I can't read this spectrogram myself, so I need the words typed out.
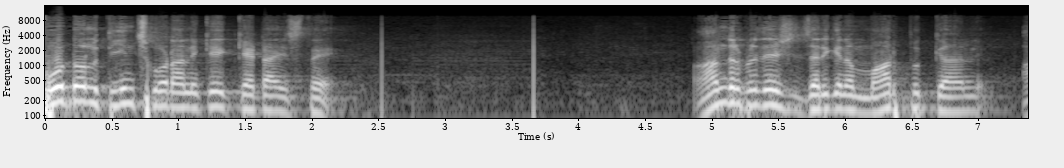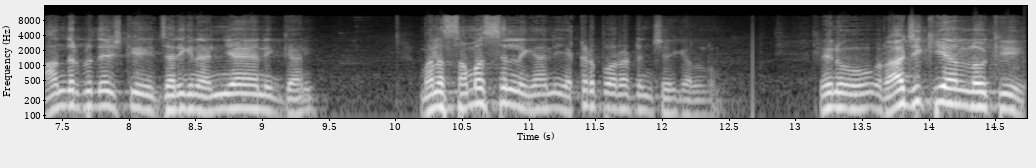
ఫోటోలు తీయించుకోవడానికి కేటాయిస్తే ఆంధ్రప్రదేశ్ జరిగిన మార్పుకి కానీ ఆంధ్రప్రదేశ్కి జరిగిన అన్యాయానికి కానీ మన సమస్యల్ని కానీ ఎక్కడ పోరాటం చేయగలను? నేను రాజకీయాల్లోకి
